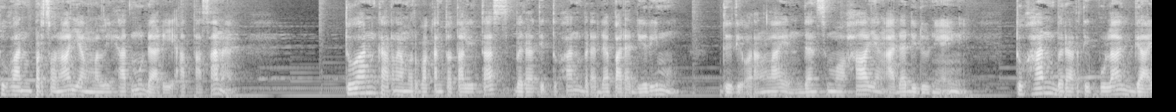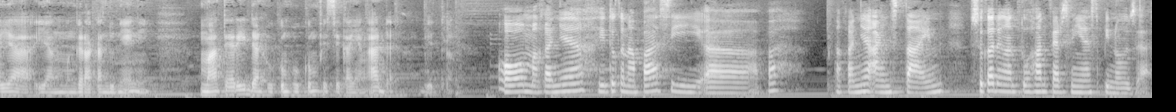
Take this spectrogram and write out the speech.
Tuhan personal yang melihatmu dari atas sana. Tuhan karena merupakan totalitas berarti Tuhan berada pada dirimu, diri orang lain, dan semua hal yang ada di dunia ini. Tuhan berarti pula gaya yang menggerakkan dunia ini, materi dan hukum-hukum fisika yang ada, gitu. Oh, makanya itu kenapa si uh, apa? Makanya Einstein suka dengan Tuhan versinya Spinoza.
